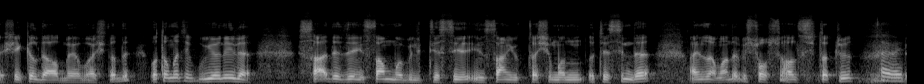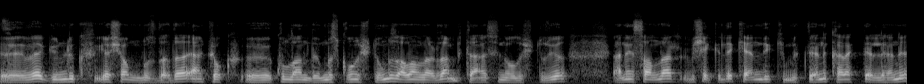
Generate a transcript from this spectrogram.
e, şekil de almaya başladı. Otomotiv bu yönüyle sadece insan mobilitesi, insan yük taşımanın ötesinde aynı zamanda bir sosyal statü Evet. e, ve günlük yaşamımızda da en çok e, kullandığımız, konuştuğumuz alanlardan bir tanesini oluşturuyor. Yani insanlar bir şekilde kendi kimliklerini, karakterlerini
